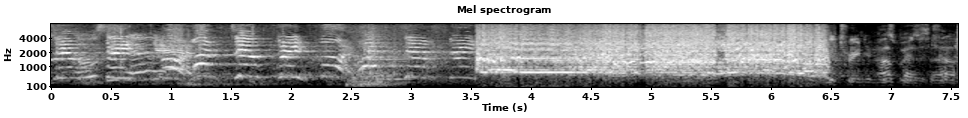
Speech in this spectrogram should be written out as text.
two, three, four. One, two, three, four. One, two, three. I trained him this way as a child.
